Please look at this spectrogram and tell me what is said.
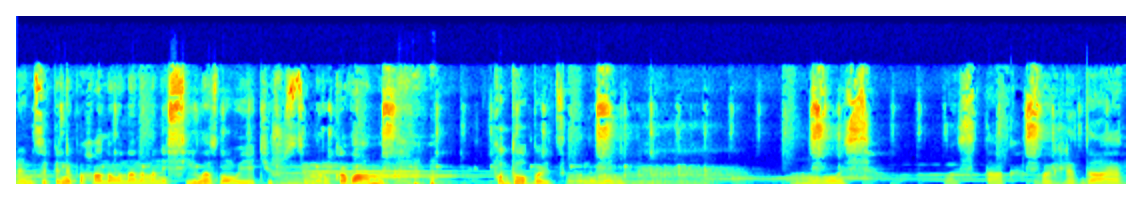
Принципі, непогано вона на мене сіла. Знову я тішусь цими рукавами. Подобаються вони мені. Ну ось, ось так виглядає.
